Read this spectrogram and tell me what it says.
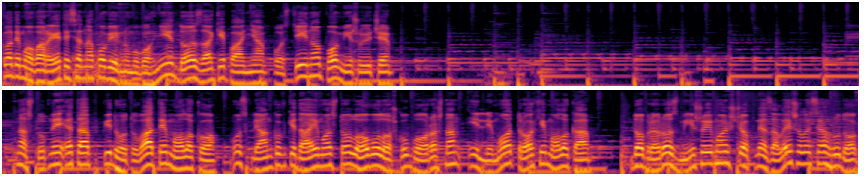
Кладемо варитися на повільному вогні до закипання, постійно помішуючи. Наступний етап підготувати молоко. У склянку вкидаємо столову ложку борошна і лімо трохи молока. Добре розмішуємо, щоб не залишилося грудок.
